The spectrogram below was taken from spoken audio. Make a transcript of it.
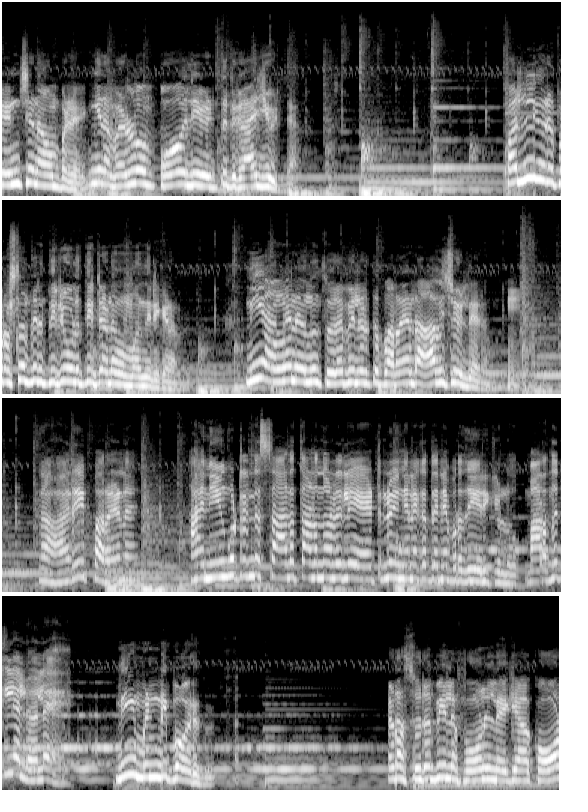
ടെൻഷൻ ആവുമ്പോഴേ ഇങ്ങനെ വെള്ളവും പോലെയും എടുത്തിട്ട് കാര്യമില്ല. വലിയൊരു പ്രശ്നത്തിന് തിരികൊളുത്തിട്ടാണ് ഇവൻ വന്നിരിക്കുന്നത് നീ അങ്ങനെയൊന്നും സുരഭിയിലെടുത്ത് പറയേണ്ട ആവശ്യമില്ലായിരുന്നു. ആരേ പറയണേ? അനിയൻകുട്ടന്റെ സ്ഥാനത്താണെന്നുണ്ടെങ്കിൽ ഏട്ടനും ഇങ്ങനെയൊക്കെ തന്നെ പ്രതികരിക്കുള്ളൂ. മറന്നിട്ടില്ലല്ലോ അല്ലേ? നീ മിണ്ടിപ്പോരുത്. എടാ സുരഭിയിലെ ഫോണിലേക്ക് ആ കോൾ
